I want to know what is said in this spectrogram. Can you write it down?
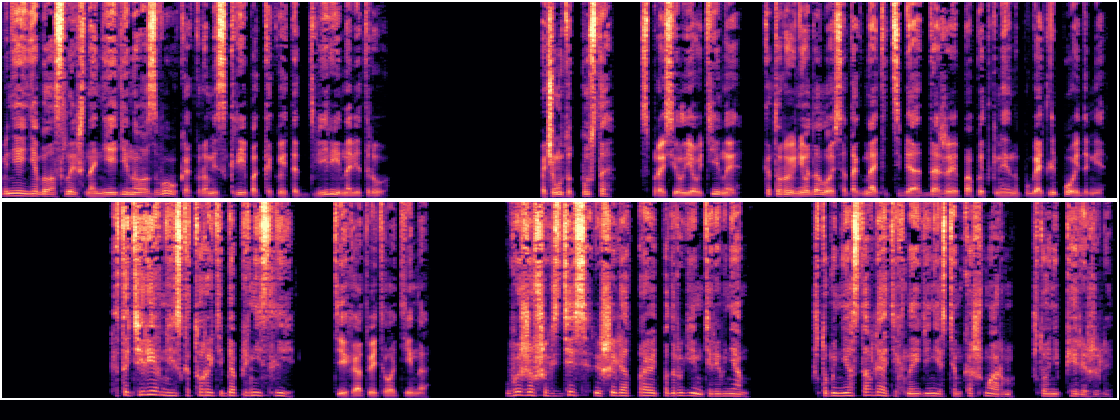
в ней не было слышно ни единого звука, кроме скрипа какой-то двери на ветру. «Почему тут пусто?» — спросил я у Тины, которую не удалось отогнать от себя даже попытками напугать липоидами. «Это деревня, из которой тебя принесли», — тихо ответила Тина. «Выживших здесь решили отправить по другим деревням, чтобы не оставлять их наедине с тем кошмаром, что они пережили.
